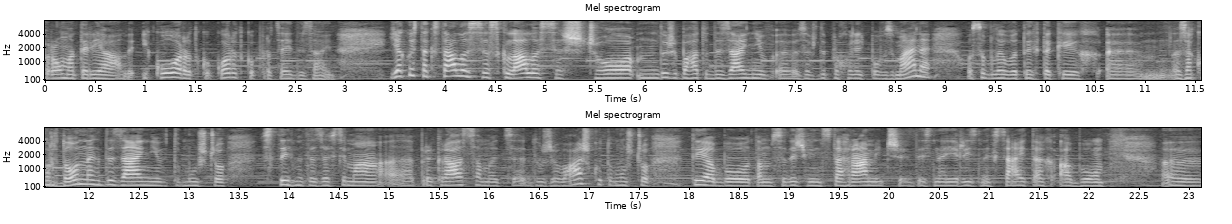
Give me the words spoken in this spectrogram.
про матеріали. І коротко, коротко про цей дизайн. Якось так сталося, склалося, що дуже багато дизайнів е, завжди проходять повз мене, особливо тих таких е, закордонних дизайнів, тому що встигнути за всіма е, прикрасами це дуже важко, тому що ти або там сидиш в інстаграмі чи десь на різних сайтах, або, е,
